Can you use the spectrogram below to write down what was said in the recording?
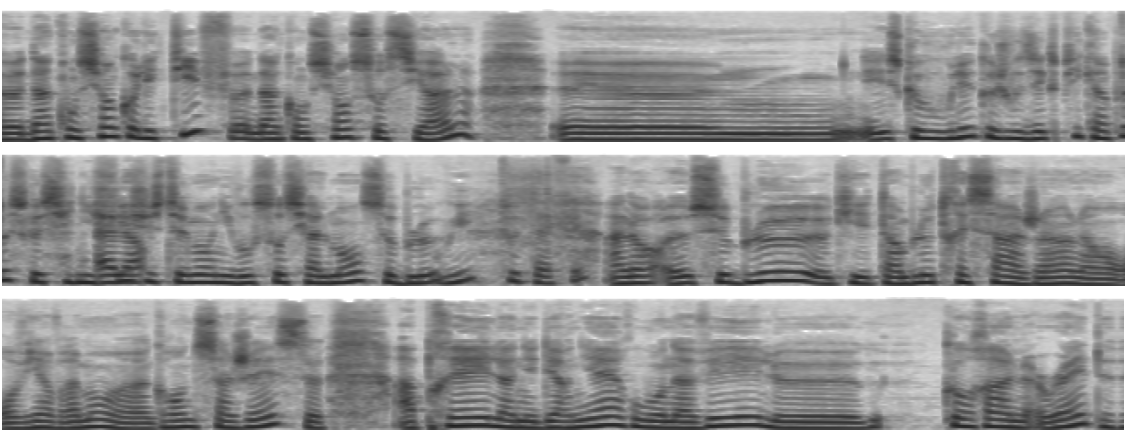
euh, d'inconscient collectif, d'inconscient social. est-ce que vous voulez que je vous explique un peu ce que signifie justement au niveau socialement ce bleu? Oui, tout à fait. Alors ce bleu qui est un bleu très sage, hein, là on revient vraiment à une grande sagesse. Après l'année dernière où on avait le Coral Red,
